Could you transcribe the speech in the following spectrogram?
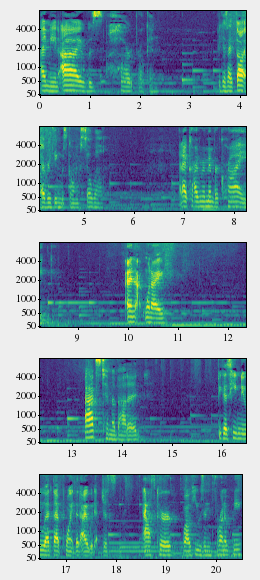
I mean, I was heartbroken because I thought everything was going so well. And I, I remember crying. And when I asked him about it, because he knew at that point that I would just ask her while he was in front of me.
